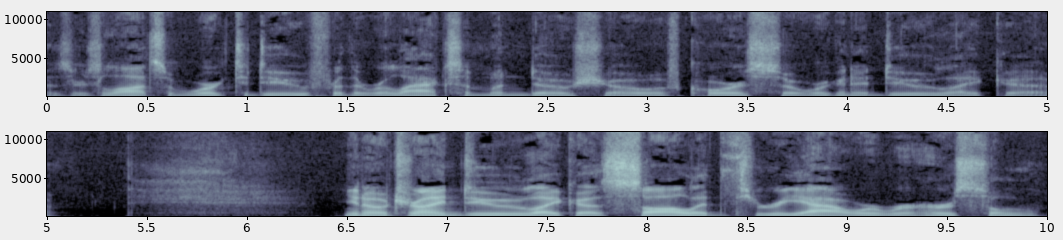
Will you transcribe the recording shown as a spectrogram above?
because there's lots of work to do for the Relax Relaxamundo show, of course. So we're going to do like a, you know, try and do like a solid three hour rehearsal.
